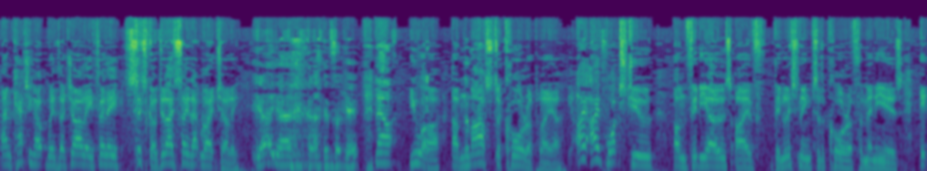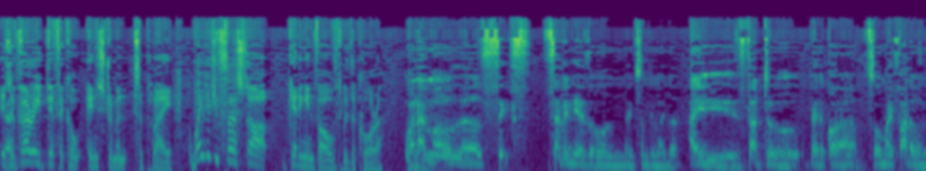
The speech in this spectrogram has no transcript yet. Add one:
and catching up with uh, Jali Philly Sissoko. Did I say that right, Jali? Yeah, yeah, it's okay. Now, you are a master kora player. I, I've watched you on videos. I've been listening to the kora for many years. It is a very difficult instrument to play. When did you first start getting involved with the kora? When I'm uh, six, seven years old, like something like that, I start to play the kora. So my father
